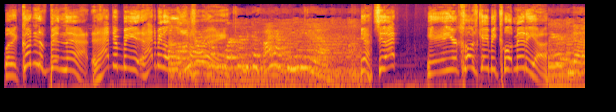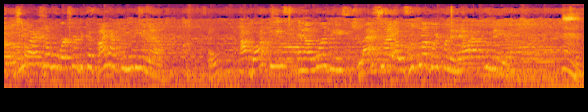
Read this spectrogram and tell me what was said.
but it couldn't have been that. It had to be. It had to be the lingerie. worker because I have chlamydia now. Yeah, see that? Y- Your clothes gave me chlamydia. No. You guys know who works here because I have chlamydia now. Oh. I bought these and I wore these last night. I was with my boyfriend and now I have chlamydia. Hmm.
